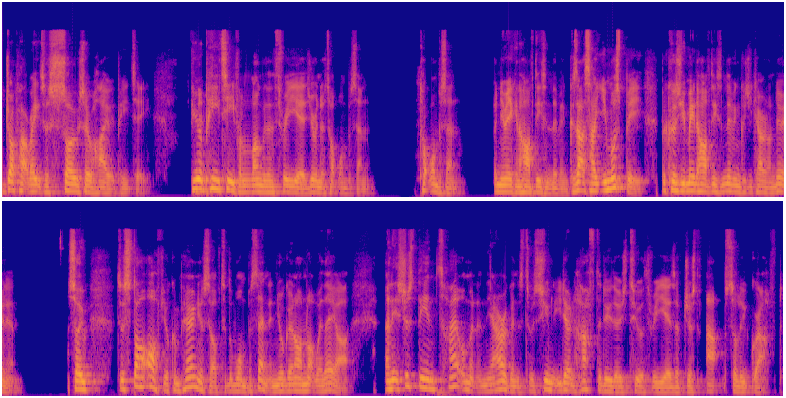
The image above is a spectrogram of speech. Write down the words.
Dropout rates are so, so high with PT. If you're a PT for longer than three years, you're in the top 1%. Top 1%. And you're making a half decent living because that's how you must be because you made a half decent living because you carried on doing it. So to start off, you're comparing yourself to the 1% and you're going, oh, I'm not where they are. And it's just the entitlement and the arrogance to assume that you don't have to do those two or three years of just absolute graft.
